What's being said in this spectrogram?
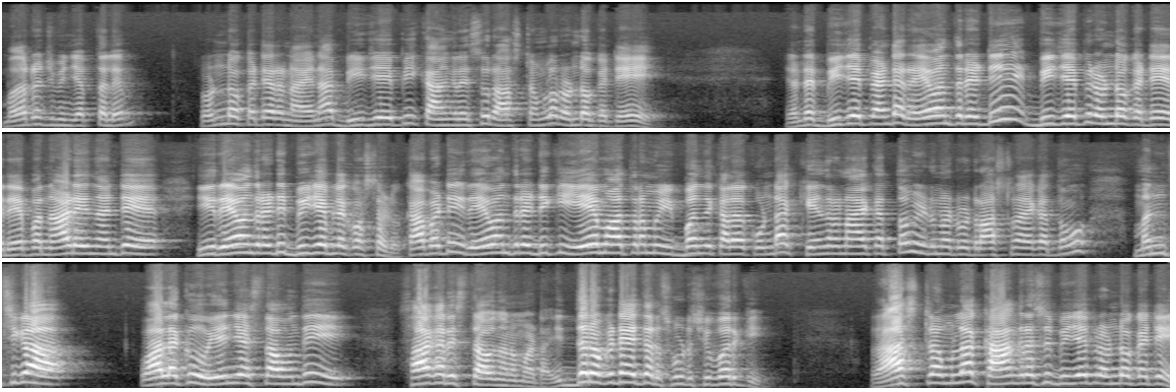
మొదటి నుంచి మేము చెప్తలేం. రెండు ఒకటేరా నాయన బీజేపీ కాంగ్రెస్ రాష్ట్రంలో రెండు ఒకటే అంటే బీజేపీ అంటే రేవంత్ రెడ్డి బీజేపీ రెండు ఒకటే. రేపటి నాడు ఏంటంటే ఈ రేవంత్ రెడ్డి బీజేపీలోకి వస్తాడు. కాబట్టి రేవంత్ రెడ్డికి ఏ మాత్రం ఇబ్బంది కలగకుండా కేంద్ర నాయకత్వం ఇటున్నటువంటి రాష్ట్ర నాయకత్వం మంచిగా వాళ్ళకు ఏం చేస్తూ ఉంది? సహకరిస్తూ ఉందన్నమాట. ఇద్దరు ఒకటే అవుతారు చూడు చివరికి. రాష్ట్రంలో కాంగ్రెస్ బీజేపీ రెండు ఒకటే.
